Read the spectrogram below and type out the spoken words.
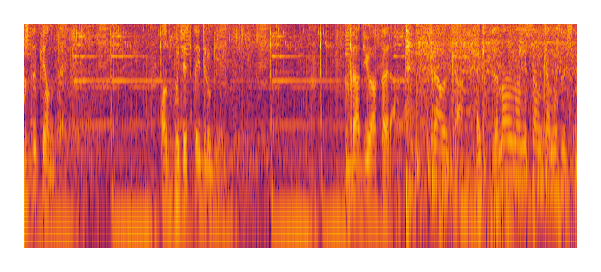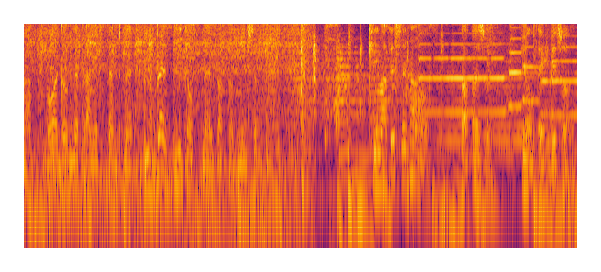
Każdy piątek o 22. W Radiu Afera. Pralka, ekstremalna mieszanka muzyczna, łagodne pranie wstępne i bezlitosne zasadnicze. Klimatyczny chaos w aferze w piątek wieczorem.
